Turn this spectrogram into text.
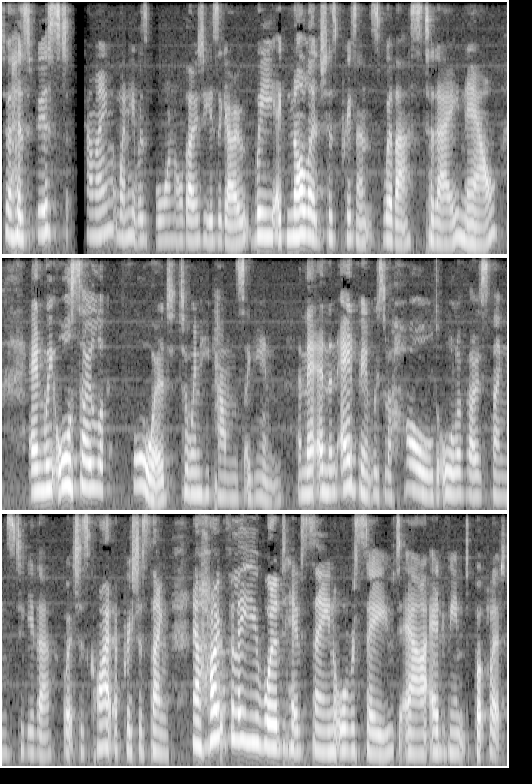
to his first coming when he was born all those years ago. We acknowledge his presence with us today, now. And we also look forward to when he comes again. And that and in Advent we sort of hold all of those things together, which is quite a precious thing. Now hopefully you would have seen or received our Advent booklet.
